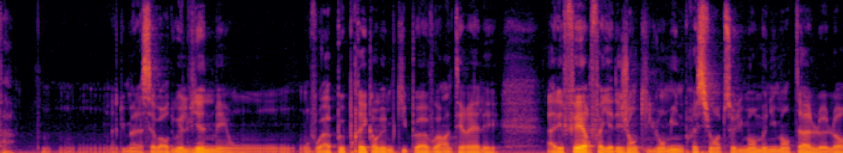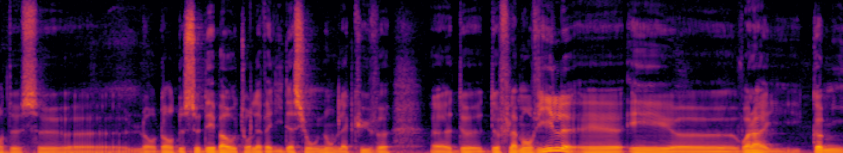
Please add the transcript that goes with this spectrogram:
on a du mal à savoir d'où elles viennent, mais on, voit à peu près quand même qui peut avoir intérêt à les, à les faire. Enfin, il y a des gens qui lui ont mis une pression absolument monumentale lors de ce, euh, lors, de ce débat autour de la validation ou non de la cuve euh, de, Flamanville. Et, euh, voilà, comme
